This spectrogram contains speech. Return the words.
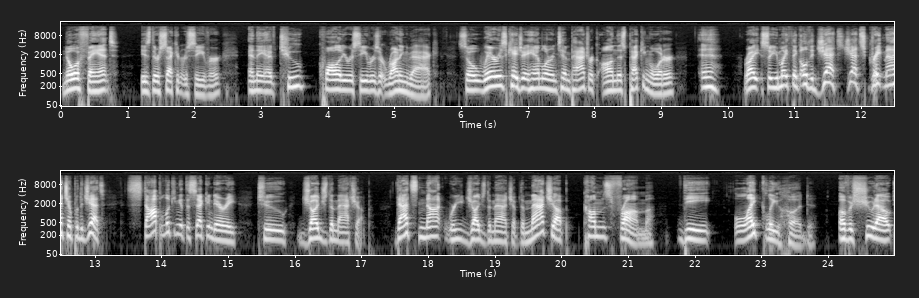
Noah Fant is their second receiver. And they have two quality receivers at running back. So where is KJ Hamler and Tim Patrick on this pecking order? Eh, right? So you might think, oh, the Jets, Jets, great matchup with the Jets. Stop looking at the secondary to judge the matchup. That's not where you judge the matchup. The matchup comes from the likelihood of a shootout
